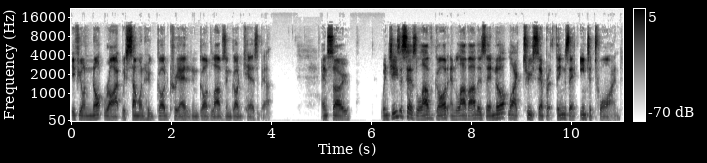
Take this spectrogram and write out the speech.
if you're not right with someone who God created and God loves and God cares about. And so when Jesus says love God and love others, they're not like two separate things, they're intertwined.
